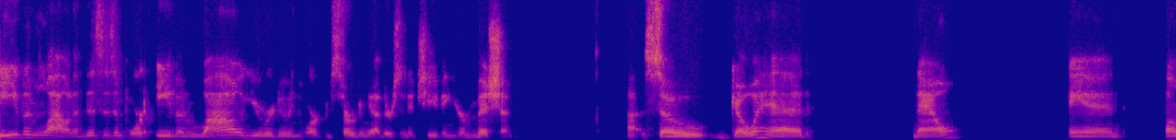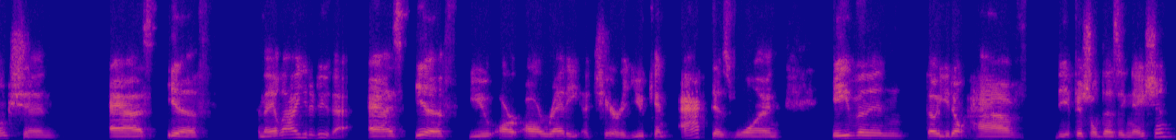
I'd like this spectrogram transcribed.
even while, and this is important, even while you were doing the work of serving others and achieving your mission. Uh, so go ahead now and function as if And they allow you to do that as if you are already a charity. You can act as one even though you don't have the official designation.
